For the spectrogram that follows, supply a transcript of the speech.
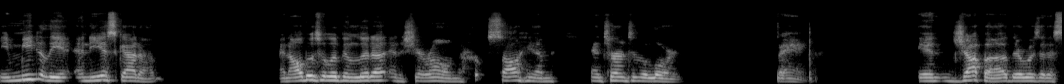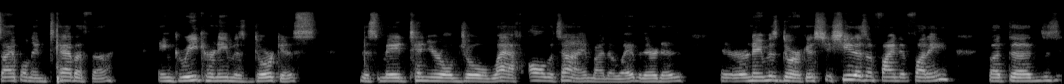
Immediately, Aeneas got up, and all those who lived in Lydda and Sharon saw him and turned to the Lord. Bang. In Joppa, there was a disciple named Tabitha. In Greek, her name is Dorcas. This made 10 year old Joel laugh all the time, by the way, but there it is. Her name is Dorcas. She, she doesn't find it funny, but uh, just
